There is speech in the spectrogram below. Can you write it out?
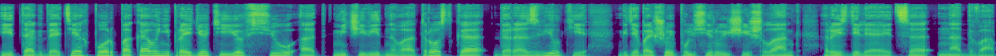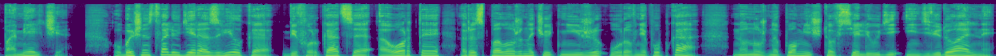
и так до тех пор, пока вы не пройдете ее всю от мечевидного отростка до развилки, где большой пульсирующий шланг разделяется на два помельче. У большинства людей развилка, бифуркация аорты расположена чуть ниже уровня пупка, но нужно помнить, что все люди индивидуальны,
